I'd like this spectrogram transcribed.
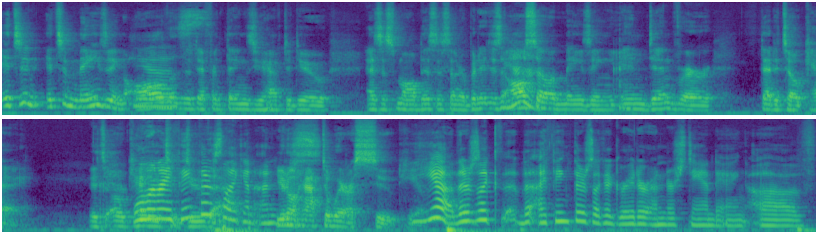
it's an, it's amazing all of the different things you have to do as a small business owner, but it is Yeah. also amazing in Denver that it's okay. It's okay. Well, and I think there's that. like an under- You don't have to wear a suit here. Yeah, there's like I think there's like a greater understanding of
